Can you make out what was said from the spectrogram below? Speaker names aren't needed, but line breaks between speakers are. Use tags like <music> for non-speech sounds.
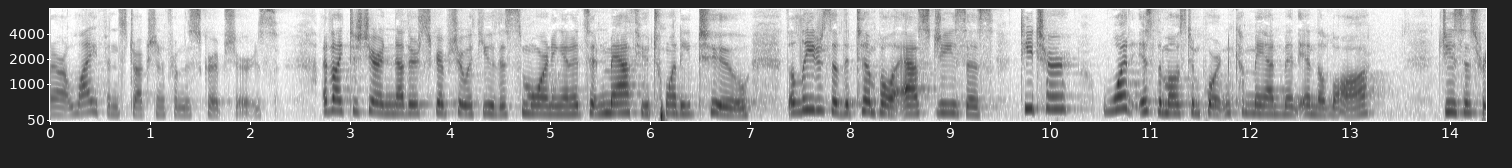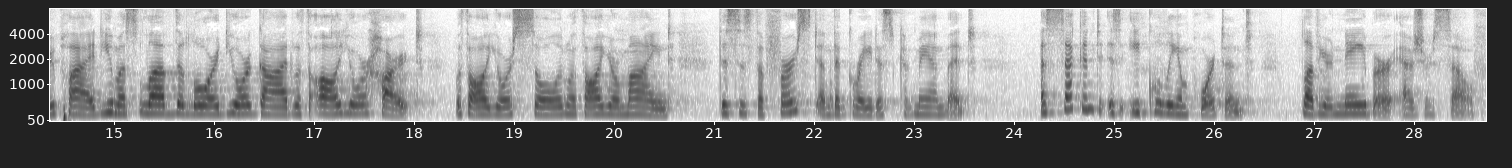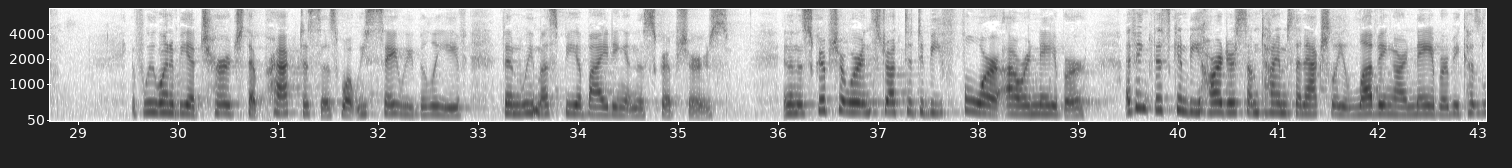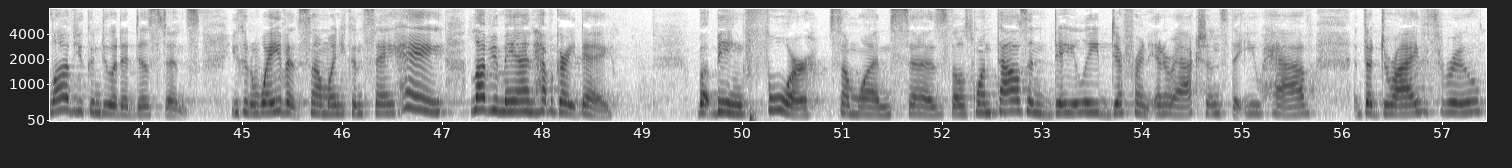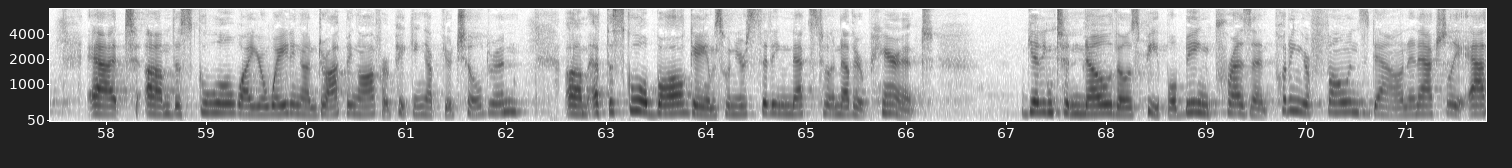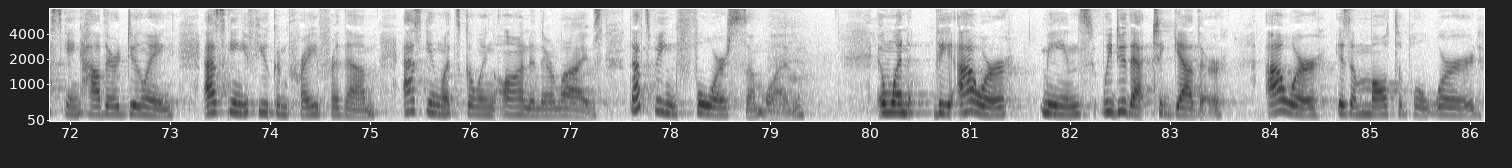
our life instruction from the scriptures. I'd like to share another scripture with you this morning, and it's in Matthew 22. The leaders of the temple asked Jesus, Teacher, what is the most important commandment in the law? Jesus replied, You must love the Lord your God with all your heart, with all your soul, and with all your mind. This is the first and the greatest commandment. A second is equally important love your neighbor as yourself. If we want to be a church that practices what we say we believe, then we must be abiding in the scriptures. And in the scripture, we're instructed to be for our neighbor. I think this can be harder sometimes than actually loving our neighbor because love you can do at a distance. You can wave at someone, you can say, Hey, love you, man, have a great day. But being for someone says those 1,000 daily different interactions that you have, the drive through at um, the school while you're waiting on dropping off or picking up your children, um, at the school ball games when you're sitting next to another parent, getting to know those people, being present, putting your phones down and actually asking how they're doing, asking if you can pray for them, asking what's going on in their lives. That's being for someone. And when the our means we do that together, our is a multiple word.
